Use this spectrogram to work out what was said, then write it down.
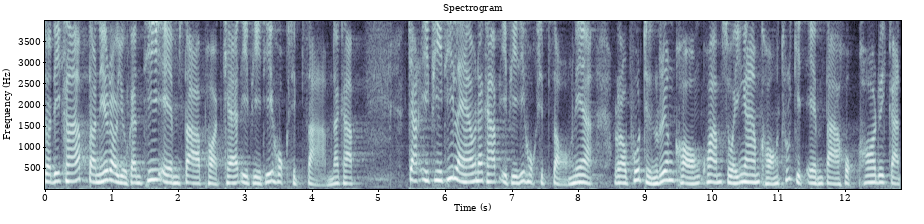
สวัสดีครับ ตอนนี้เราอยู่กันที่ M Star Podcast EP ที่ 63 นะครับ จาก EP ที่แล้วนะครับ EP ที่ 62 เนี่ย เราพูดถึงเรื่องของความสวยงามของธุรกิจ M ตา 6 ข้อด้วยกัน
